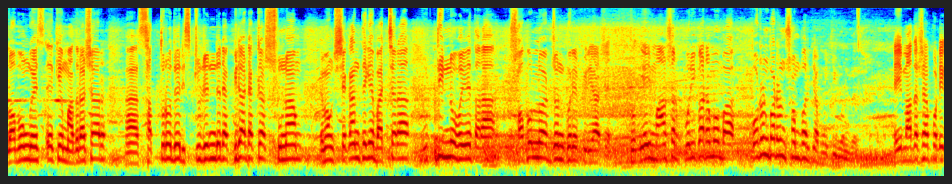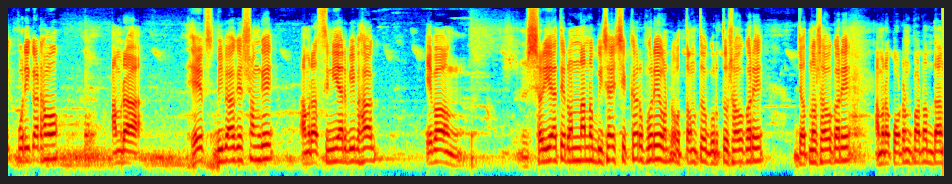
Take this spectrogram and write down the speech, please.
লবঙ্গ এস এ কে মাদ্রাসার ছাত্রদের স্টুডেন্টদের এক বিরাট একটা সুনাম এবং সেখান থেকে বাচ্চারা উত্তীর্ণ হয়ে তারা সাফল্য অর্জন করে ফিরে আসে। তো এই মাদ্রাসার পরিকাঠামো বা পঠন পাঠন সম্পর্কে আপনি কি বলবেন? এই মাদ্রাসা পরি- পরিকাঠামো, আমরা হেফস বিভাগের সঙ্গে, আমরা সিনিয়র বিভাগ এবং শরিয়াতের অন্যান্য বিষয় শিক্ষার উপরে অত্যন্ত গুরুত্ব সহকারে যত্ন সহকারে আমরা পঠন পাঠন দান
